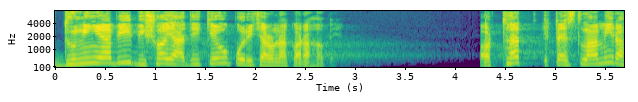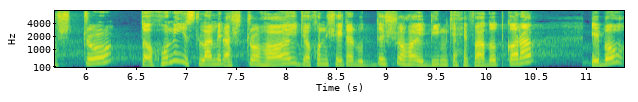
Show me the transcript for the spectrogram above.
দুনিয়াবি বিষয় আদিকেও পরিচালনা করা হবে। অর্থাৎ একটা ইসলামী রাষ্ট্র তখনই ইসলামী রাষ্ট্র হয় যখন সেটার উদ্দেশ্য হয় দিনকে হেফাজত করা এবং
